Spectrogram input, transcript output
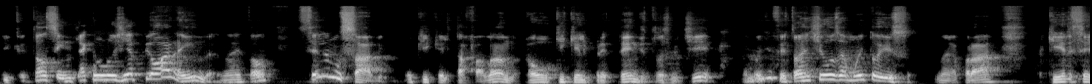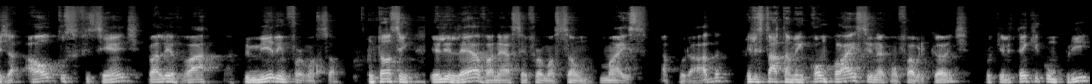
fica. Então, assim, tecnologia é pior ainda. Né? Então, se ele não sabe o que, que ele está falando, ou o que, que ele pretende transmitir, é muito difícil. Então, a gente usa muito isso né, para que ele seja autossuficiente para levar a primeira informação. Então, assim, ele leva né, essa informação mais apurada. Ele está também compliance né, com o fabricante, porque ele tem que cumprir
